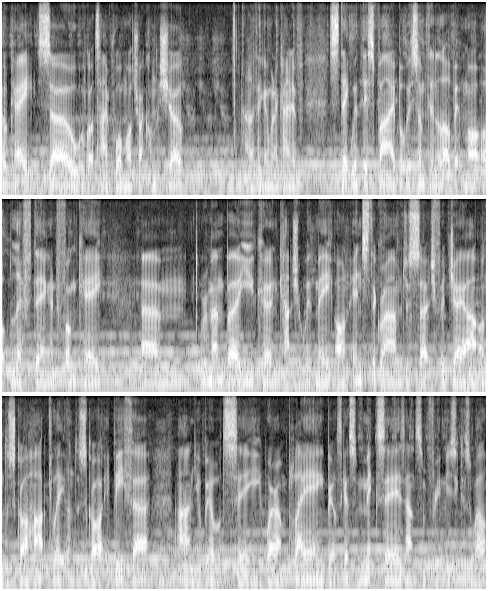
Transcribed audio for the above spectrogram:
Okay, so we've got time for one more track on the show. And I think I'm going to kind of stick with this vibe, but with something a little bit more uplifting and funky. Um, remember, you can catch up with me on Instagram. Just search for JR underscore Hartley underscore Ibiza, and you'll be able to see where I'm playing, be able to get some mixes and some free music as well.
